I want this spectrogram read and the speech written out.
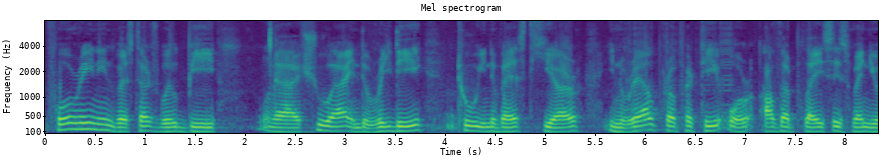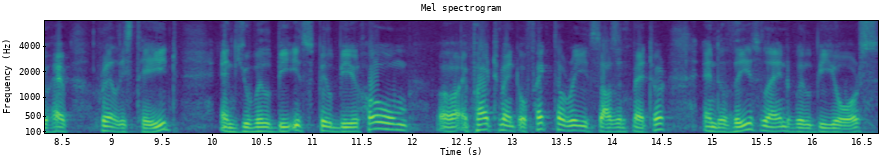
foreign investors will be uh, sure and ready to invest here in real property or other places when you have real estate and you will be it will be home uh, apartment or factory it doesn't matter and this land will be yours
